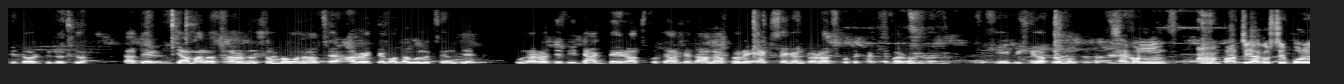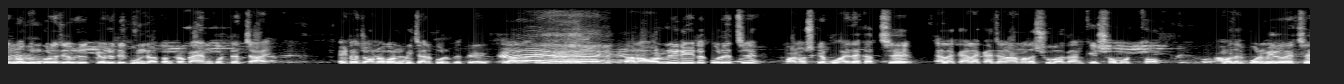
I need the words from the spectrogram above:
যে দশ দলীয় জোট, তাদের জামানত হারানোর সম্ভাবনা আছে। আরও একটা কথা বলেছেন যে, ওনারা যদি ডাক দেয় রাজপথে আসে, তাহলে আপনারা এক সেকেন্ডও রাজপথে থাকতে পারবেন না। এই বিষয়ে আপনার মন্তব্য এখন পাঁচই আগস্টের পরে নতুন করে যে কেউ যদি গুন্ডাতন্ত্র কায়েম করতে চায়, এটা জনগণ বিচার করবে। তারা তারা অলরেডি এটা করেছে। মানুষকে ভয় দেখাচ্ছে। এলাকা এলাকায় যারা আমাদের শুভাকাঙ্ক্ষী, সমর্থক, আমাদের কর্মী রয়েছে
